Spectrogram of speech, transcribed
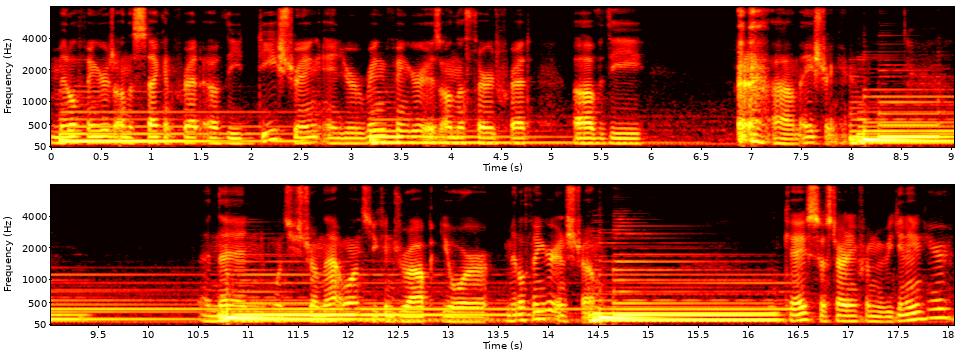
Middle finger is on the second fret of the D string, and your ring finger is on the third fret of the um, A string here. And then once you strum that once, you can drop your middle finger and strum. Okay, so starting from the beginning here.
